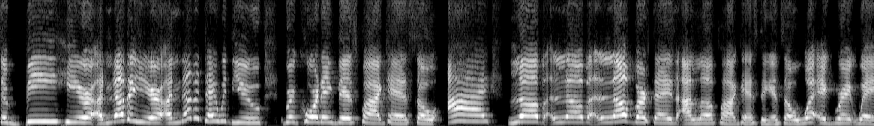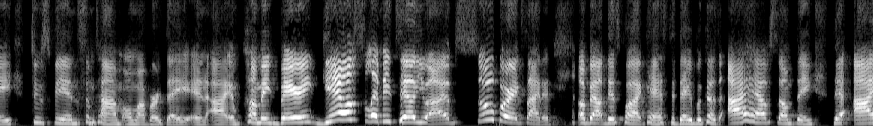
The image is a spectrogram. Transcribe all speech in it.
to be here another year, another day with you recording this podcast. So I love, love, love birthdays. I love podcasting. And so, what a great way to spend some time on my birthday. And I am coming bearing gifts. Let me tell you, I am super excited about this podcast today because I have something that I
